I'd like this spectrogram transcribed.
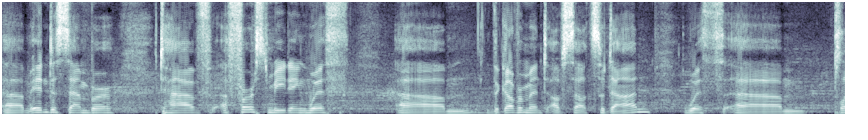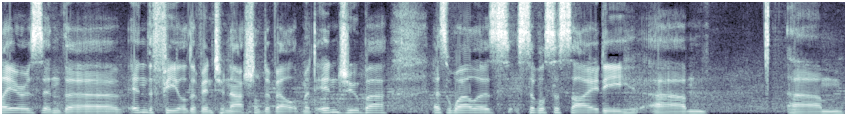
um, in December to have a first meeting with um, the government of South Sudan with um, players in the in the field of international development in Juba, as well as civil society um, um,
